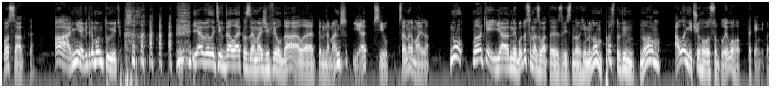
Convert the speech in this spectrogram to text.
Посадка. А, ні, відремонтують. Я вилетів далеко за межі філда, але тим не менш, я сів. Все нормально. Ну, окей, я не буду це назвати, звісно, гімном, просто він норм, але нічого особливого, таке ніби.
